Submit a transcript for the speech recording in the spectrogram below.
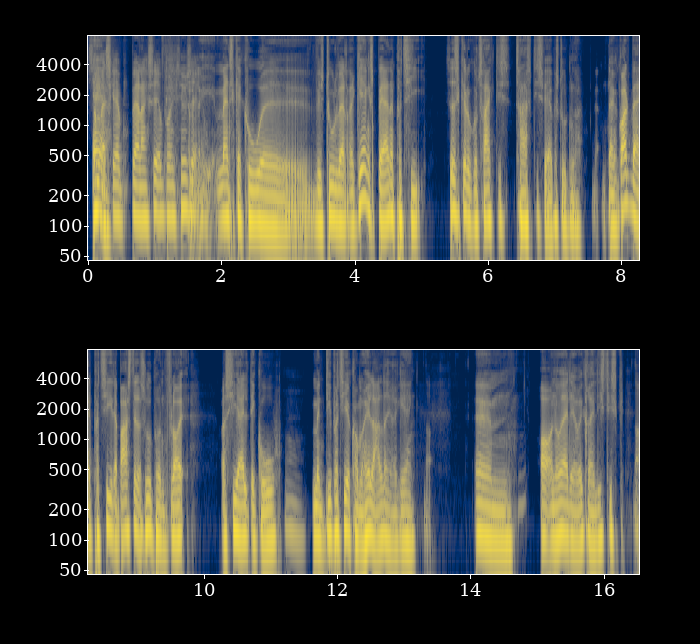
som ja, man skal balancere på en knivsæl. Man skal kunne... Øh, hvis du vil være et regeringsbærende parti, så skal du kunne træffe de, træffe de svære beslutninger. Ja. Der kan godt være et parti, der bare stiller sig ud på en fløj og siger alt det gode, mm. men de partier kommer heller aldrig i regering. Nej. Øhm, og noget af det er jo ikke realistisk. Nej.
